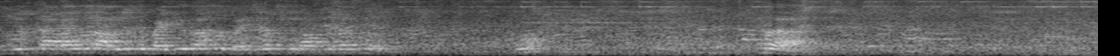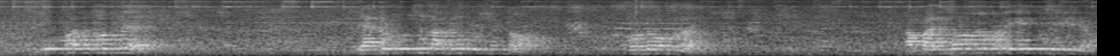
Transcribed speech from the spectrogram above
జీవిత ఆరోగ్యం ఆరోగ్యం బయటికి రాదు బయటకు వస్తే లోపలికి రాదు. కదా? ఇది మనకుందే ఎక్కడ కూర్చుని అక్కడ కూర్చుంటాం ఫోటో ఒకదాన్ని ఆ పది సంవత్సరాలు కూడా ఏం చేయలేం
